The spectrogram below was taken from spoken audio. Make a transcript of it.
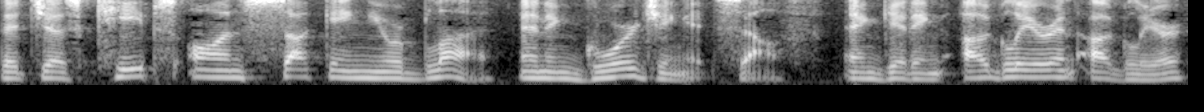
that just keeps on sucking your blood and engorging itself and getting uglier and uglier.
